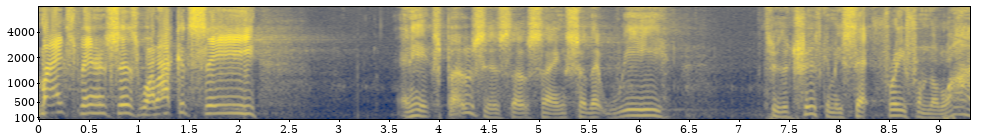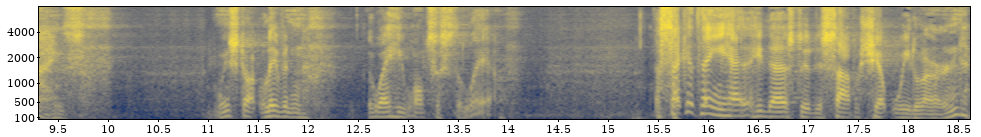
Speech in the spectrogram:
my experiences, what I could see. And he exposes those things so that we, through the truth, can be set free from the lies. We start living the way he wants us to live. The second thing he, has, he does to discipleship we learned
